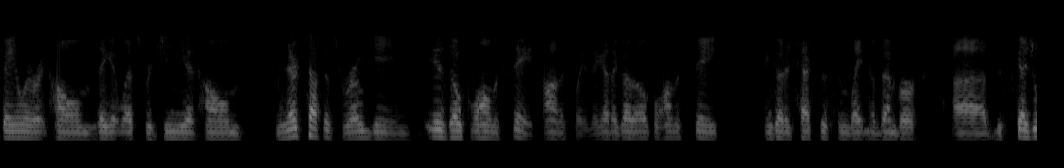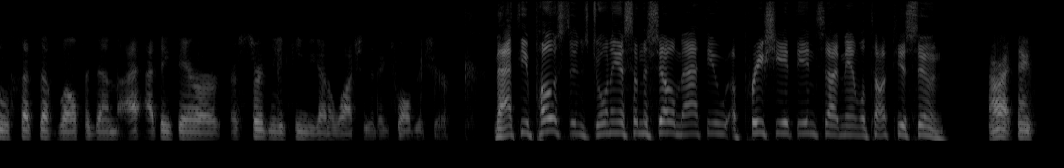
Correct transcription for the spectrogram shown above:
Baylor at home, they get West Virginia at home. I mean, their toughest road game is Oklahoma State. Honestly, they got to go to Oklahoma State and go to Texas in late November. Uh, the schedule sets up well for them. I, I think they are, are, certainly a team you got to watch in the Big 12 this year. Matthew Postins joining us on the show. Matthew, appreciate the insight, man. We'll talk to you soon. All right, thanks.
